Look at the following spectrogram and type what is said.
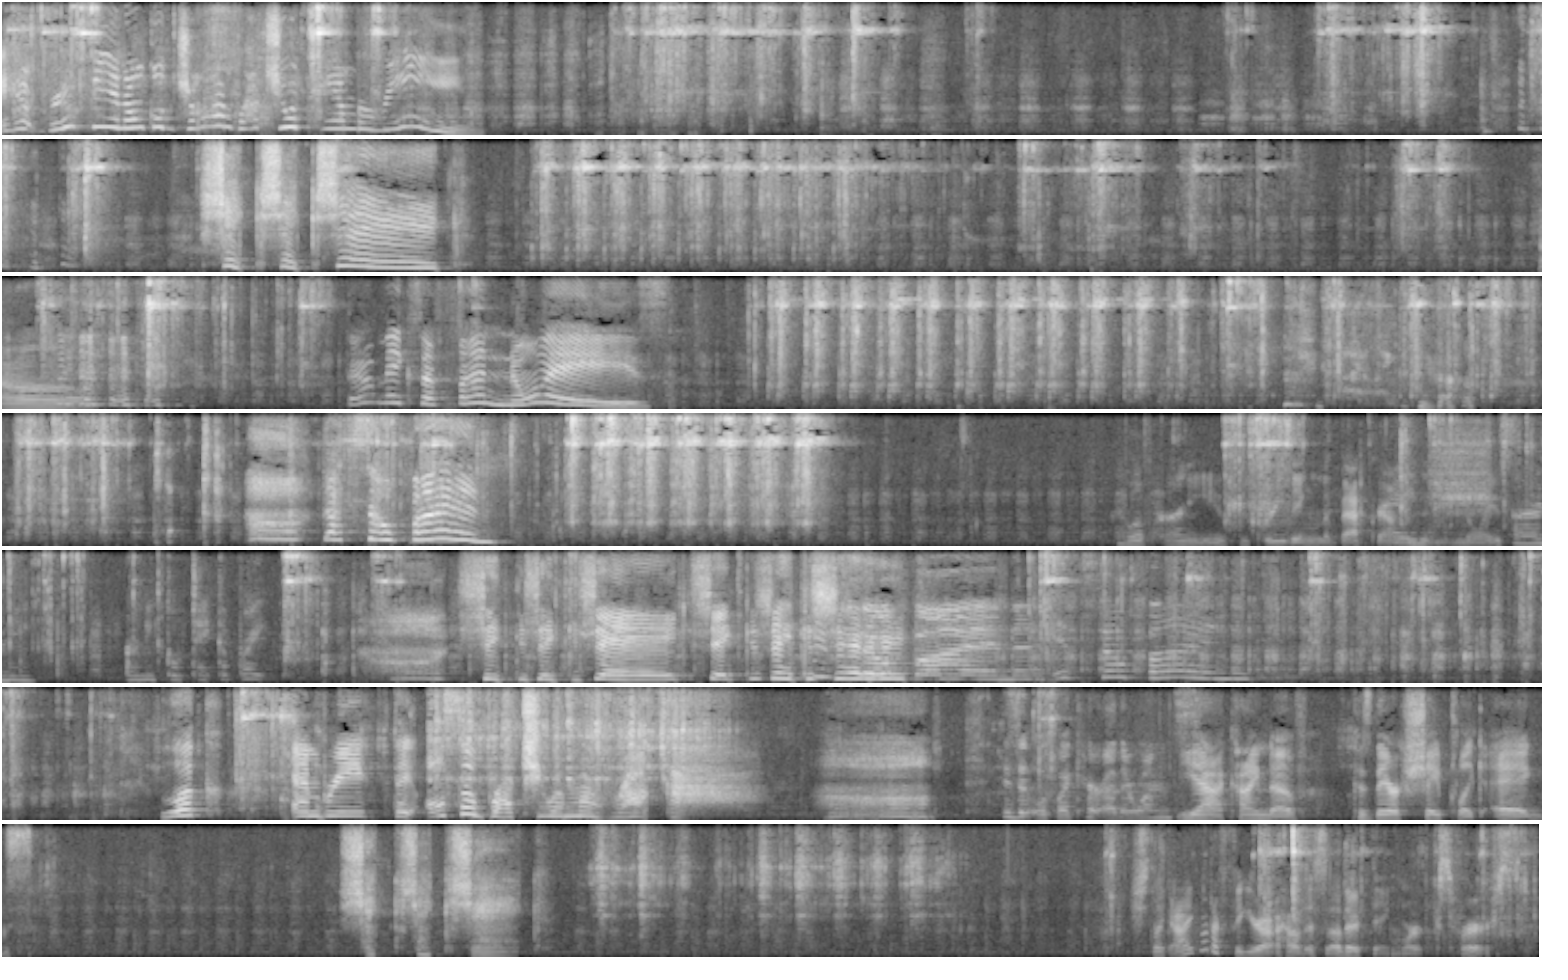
Aunt Ruthie and Uncle Jon brought you a tambourine. shake, shake, shake. Oh. that makes a fun noise. Yeah. That's so fun. I love Ernie's breathing in the background Hey, noise. Ernie, Ernie, go take a break. Shake, shake, shake, shake, shake, It's so fun. It's so fun. Look, Embry, they also brought you a maraca. Does it look like her other ones? Yeah, kind of. Because they are shaped like eggs. Shake, shake, shake. She's like, I gotta figure out how this other thing works first.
